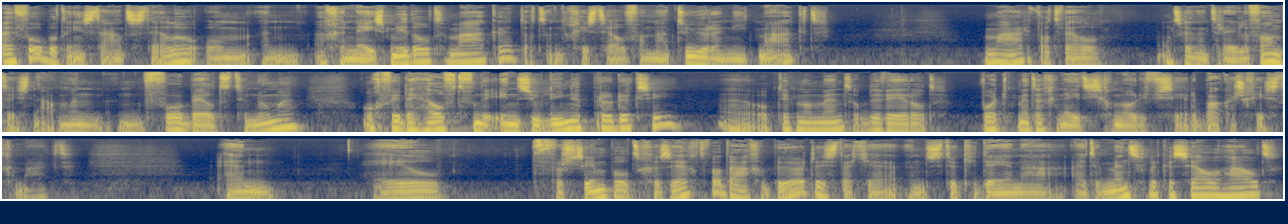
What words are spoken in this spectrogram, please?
bijvoorbeeld in staat stellen om een, een geneesmiddel te maken dat een gistel van nature niet maakt, maar wat wel ontzettend relevant is. Nou, om een, voorbeeld te noemen, ongeveer de helft van de insulineproductie uh, op dit moment op de wereld wordt met een genetisch gemodificeerde bakkersgist gemaakt. En heel versimpeld gezegd, wat daar gebeurt, is dat je een stukje DNA uit een menselijke cel haalt.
